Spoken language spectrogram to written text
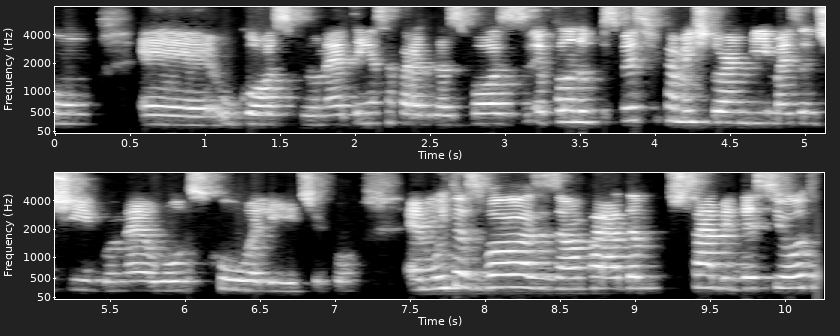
com é, o gospel, né, tem essa parada das vozes, eu falando especificamente do R&B mais antigo, né, o old school ali, tipo, é muitas vozes, é uma parada, sabe, desse outro,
